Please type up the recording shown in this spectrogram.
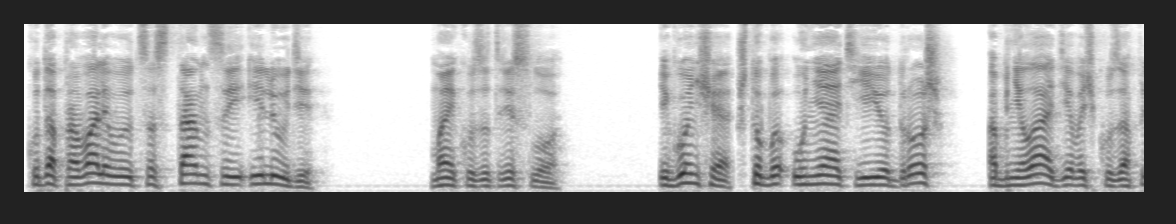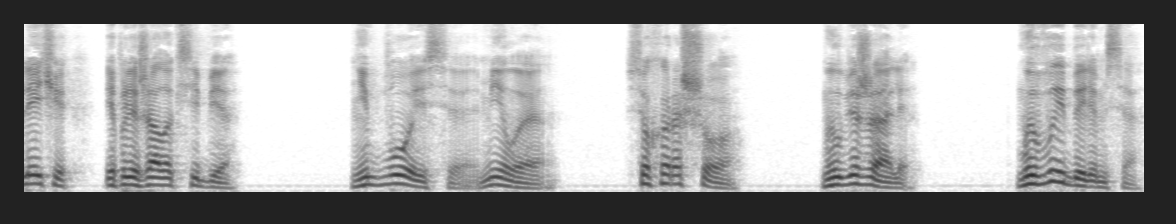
куда проваливаются станции и люди. Майку затрясло. И гончая, чтобы унять ее дрожь, обняла девочку за плечи и прижала к себе. «Не бойся, милая, все хорошо. Мы убежали. Мы выберемся.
